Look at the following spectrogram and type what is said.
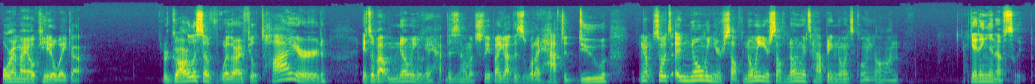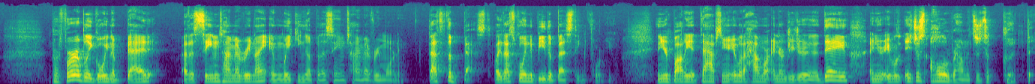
or am I okay to wake up? Regardless of whether I feel tired, it's about knowing, okay, this is how much sleep I got, this is what I have to do You know, so it's uh, knowing yourself, knowing yourself, knowing what's happening, knowing what's going on, getting enough sleep, preferably going to bed at the same time every night and waking up at the same time every morning. That's the best. Like that's going to be the best thing for you. And your body adapts and you're able to have more energy during the day and you're able it's just all around it's just a good thing.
